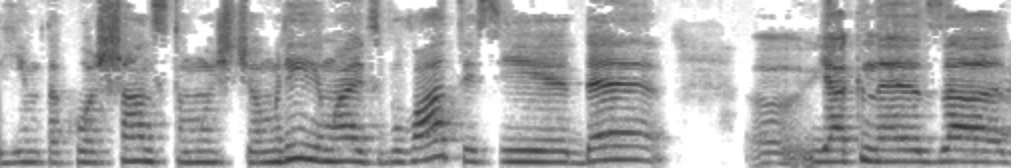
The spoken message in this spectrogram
їм також шанс, тому що мрії мають збуватись і де. Е, як не за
